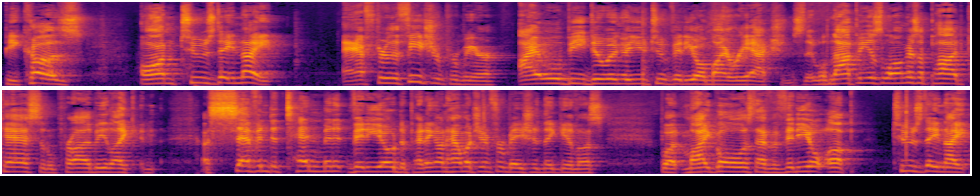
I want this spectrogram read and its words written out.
because on Tuesday night after the feature premiere, I will be doing a YouTube video on my reactions. It will not be as long as a podcast. It'll probably be like an, a seven to ten minute video, depending on how much information they give us. But my goal is to have a video up Tuesday night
